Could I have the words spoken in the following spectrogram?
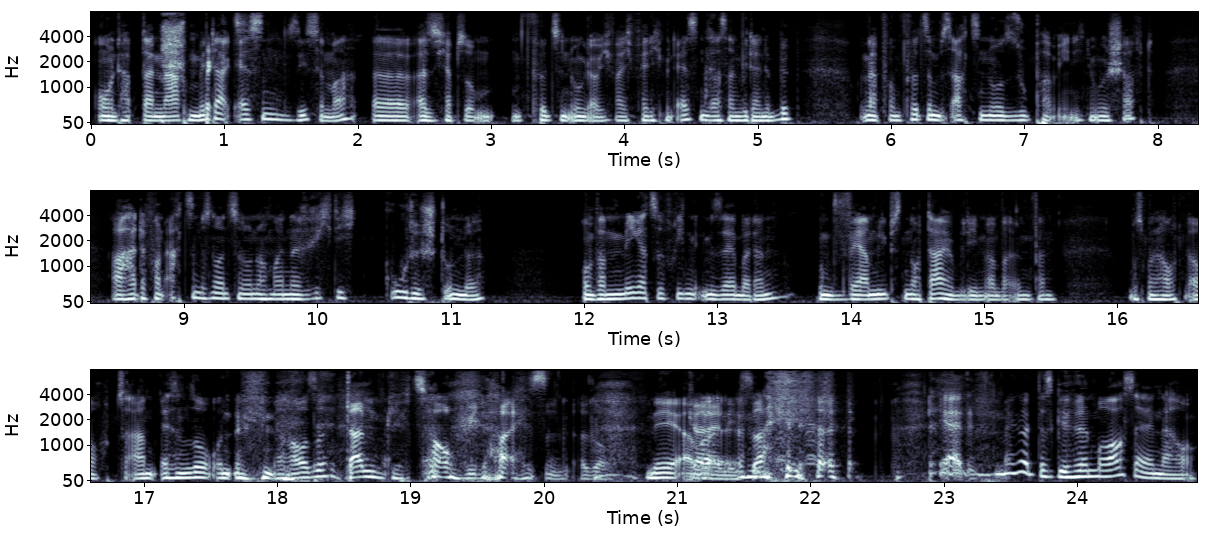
und habe dann nach Schmeckt. Mittagessen, siehst du mal, äh, also ich habe so um um 14 Uhr, glaube ich, war ich fertig mit Essen, saß dann wieder in der Bib und habe von 14 bis 18 Uhr super wenig nur geschafft. Aber hatte von 18 bis 19 Uhr nochmal eine richtig gute Stunde und war mega zufrieden mit mir selber dann und wäre am liebsten noch da geblieben, aber irgendwann muss man auch, auch zu Abend essen so und irgendwie nach Hause. Dann gibt's auch wieder Essen. Also Nee, kann aber ja nicht sein. Ja, mein Gott, das Gehirn braucht seine Nahrung.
